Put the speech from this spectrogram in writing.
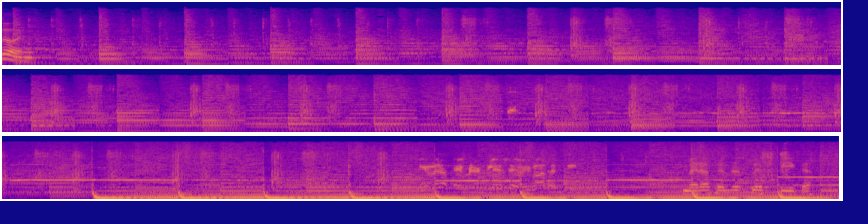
are doing. मेरा फेवरेट प्लेस ठीक है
